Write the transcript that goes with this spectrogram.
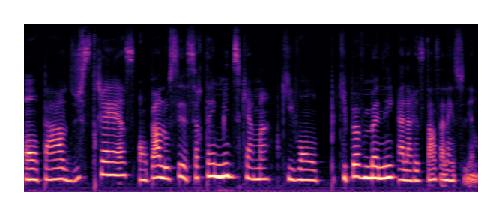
on parle du stress, on parle aussi de certains médicaments qui, vont, qui peuvent mener à la résistance à l'insuline.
